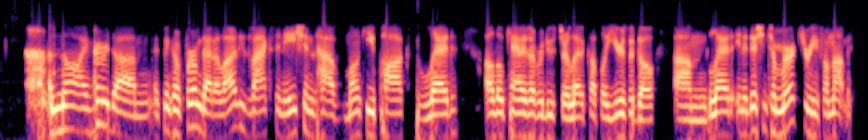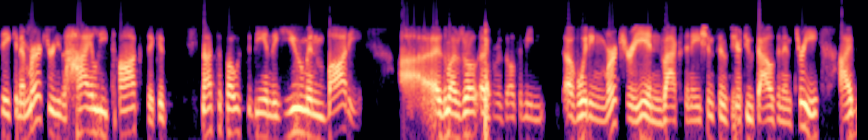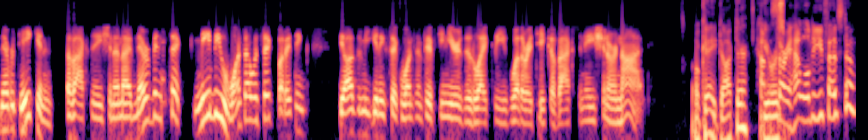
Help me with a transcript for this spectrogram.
No, I heard um, it's been confirmed that a lot of these vaccinations have monkeypox, lead, although Canada reduced their lead a couple of years ago. Um, lead, in addition to mercury, if I'm not mistaken, and mercury is highly toxic. It's not supposed to be in the human body. Uh, as, a result, as a result, I mean, avoiding mercury in vaccination since the year 2003, I've never taken a vaccination and I've never been sick. Maybe once I was sick, but I think the odds of me getting sick once in 15 years is likely whether I take a vaccination or not. Okay, doctor. How, sorry, how old are you, Fausto?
